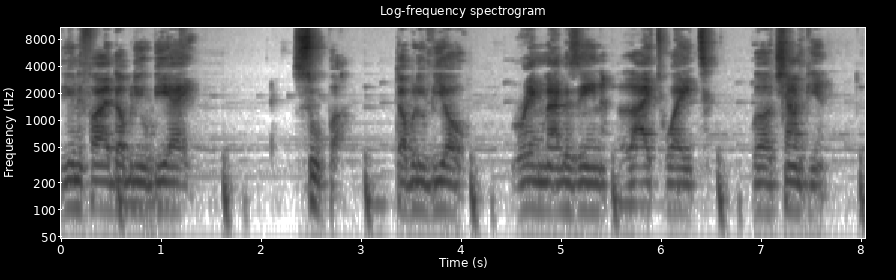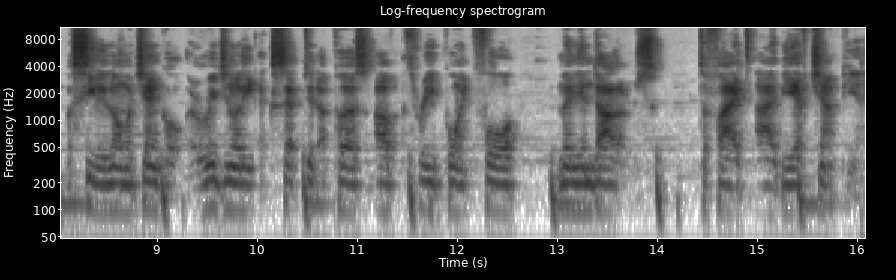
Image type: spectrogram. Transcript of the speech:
unified WBA, Super, WBO, Ring Magazine lightweight world champion Vasily Lomachenko originally accepted a purse of $3.4 million to fight IBF champion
